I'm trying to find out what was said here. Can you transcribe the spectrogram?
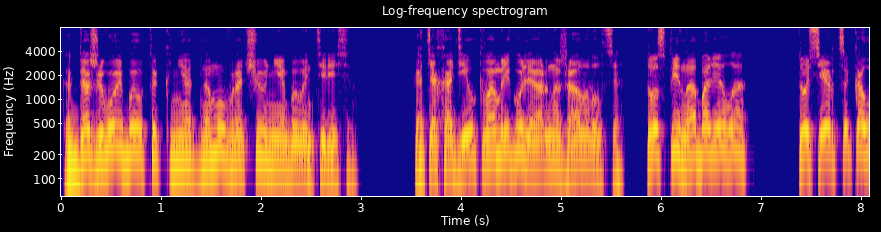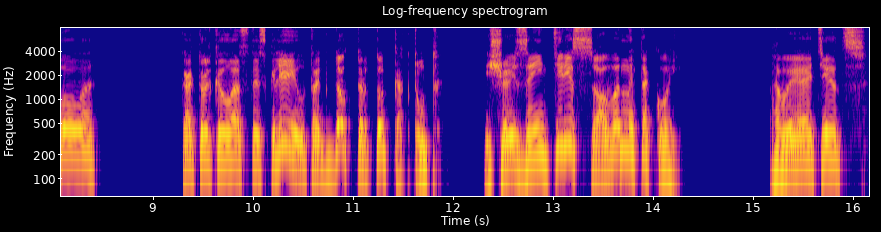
Когда живой был, так ни одному врачу не был интересен. Хотя ходил к вам регулярно, жаловался. То спина болела, то сердце кололо. Как только ласты склеил, так доктор тут как тут. Еще и заинтересованный такой. А вы, отец,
